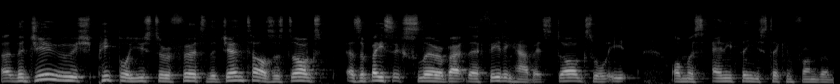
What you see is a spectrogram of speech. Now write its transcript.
Uh, the Jewish people used to refer to the Gentiles as dogs as a basic slur about their feeding habits. Dogs will eat almost anything you stick in front of them.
